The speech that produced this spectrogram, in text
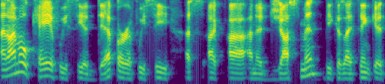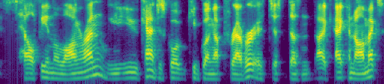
and I'm okay if we see a dip or if we see a, a, uh, an adjustment because I think it's healthy in the long run. You, you can't just go keep going up forever. It just doesn't. Like economics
